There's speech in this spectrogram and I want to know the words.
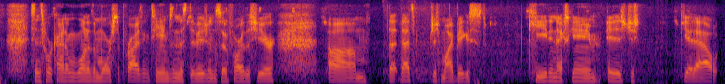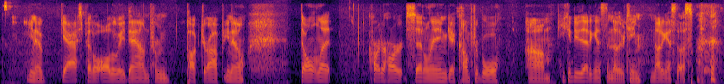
since we're kind of one of the more surprising teams in this division so far this year. Um, that that's just my biggest key to next game is just get out, you know, gas pedal all the way down from puck drop. You know, don't let Carter Hart settle in, get comfortable. Um, he can do that against another team, not against us.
